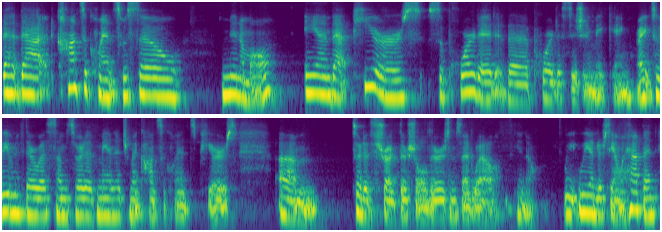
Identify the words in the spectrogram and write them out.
that that consequence was so minimal and that peers supported the poor decision making right? So even if there was some sort of management consequence peers um, sort of shrugged their shoulders and said well you know we, we understand what happened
